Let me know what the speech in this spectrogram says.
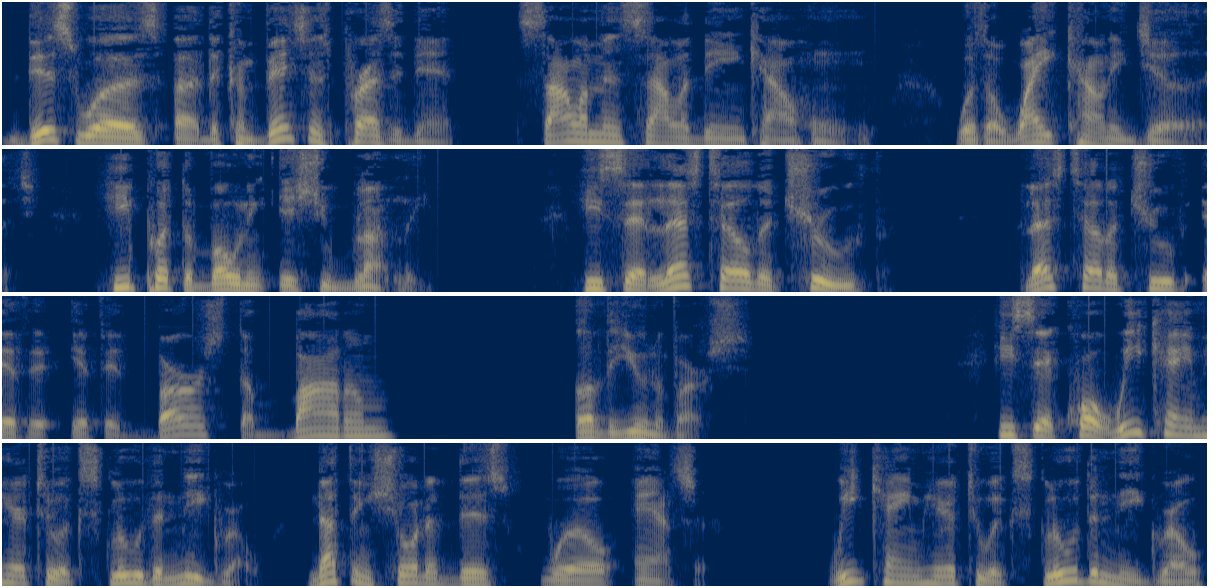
This was uh, the convention's president, Solomon Saladin Calhoon, was a white county judge. He put the voting issue bluntly. He said, let's tell the truth. Let's tell the truth if it, if it burst the bottom of the universe. He said, quote, we came here to exclude the Negro. Nothing short of this will answer. We came here to exclude the Negro.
